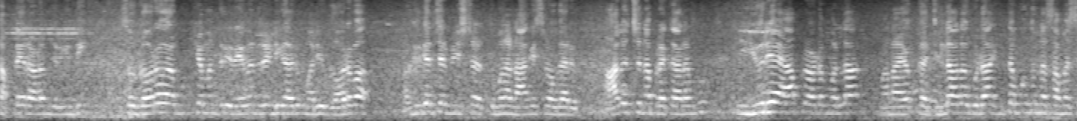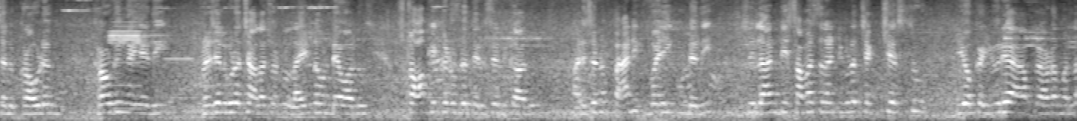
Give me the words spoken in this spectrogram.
సప్లై రావడం జరిగింది. సో గౌరవ ముఖ్యమంత్రి రేవంత్ రెడ్డి గారు మరియు గౌరవ అగ్రికల్చర్ మినిస్టర్ తుమ్మల నాగేశ్వరరావు గారు ఆలోచన ప్రకారం ఈ యూరియా యాప్ రావడం వల్ల మన యొక్క జిల్లాలో కూడా ఇంతకుముందున్న సమస్యలు క్రౌడింగ్ క్రౌడింగ్ అయ్యేది. ప్రజలు కూడా చాలా చోట్ల లైన్లో ఉండేవాళ్ళు. స్టాక్ ఎక్కడ ఉందో తెలిసేది కాదు. అడిషన్ ప్యానిక్ బయింగ్ ఉండేది. సో ఇలాంటి సమస్యలన్నీ కూడా చెక్ చేస్తూ ఈ యొక్క యూరియా యాప్ రావడం వల్ల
